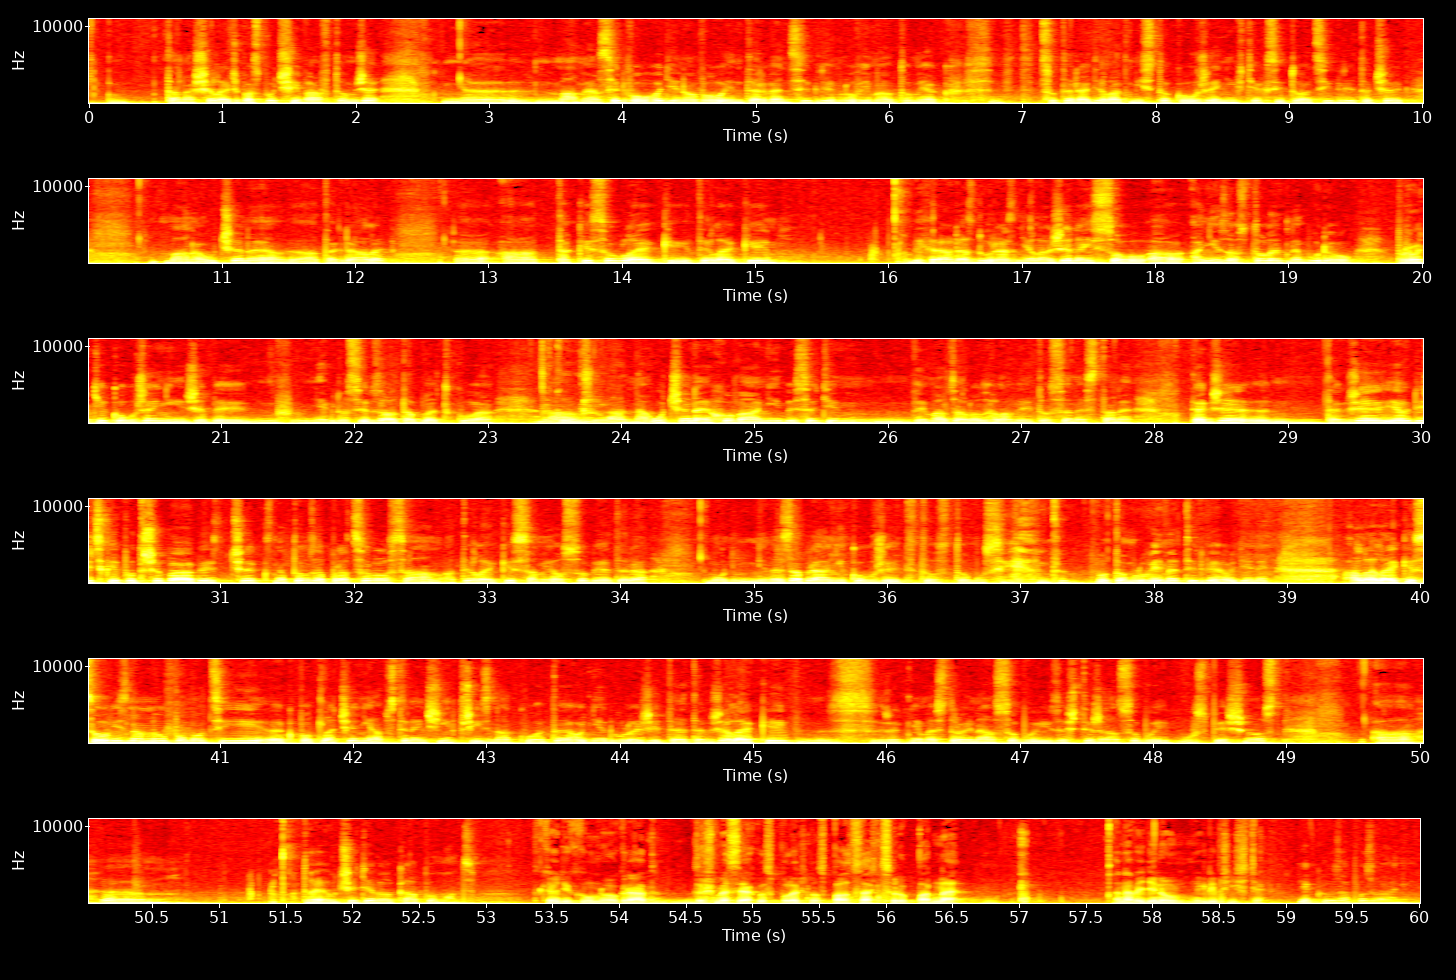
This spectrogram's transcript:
ta naše léčba spočívá v tom, že eh, máme asi dvouhodinovou intervenci, kdy mluvíme o tom, jak, co teda dělat místo kouření v těch situacích, kdy to člověk má naučené a, a tak dále. Eh, a taky jsou léky. Ty léky bych ráda zdůraznila, že nejsou a ani za sto let nebudou proti kouření, že by někdo si vzal tabletku a, a, a naučené chování by se tím vymazalo z hlavy, to se nestane. Takže, takže je vždycky potřeba, aby člověk na tom zapracoval sám a ty léky sami o sobě teda mu nezabrání kouřit, to, to musí, o tom mluvíme ty dvě hodiny. Ale léky jsou významnou pomocí k potlačení abstinenčních příznaků a to je hodně důležité. Takže léky, řekněme, strojnásobují, ze čtyřnásobují úspěšnost a to je určitě velká pomoc. Tak jo, děkuji mnohokrát. Držme si jako společnost palce, ať co dopadne. A na viděnou někdy příště. Děkuji za pozvání.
